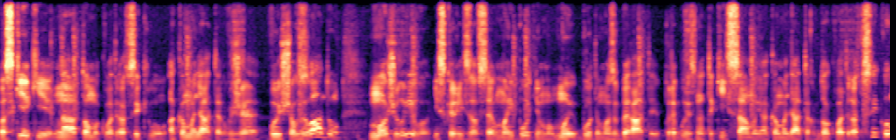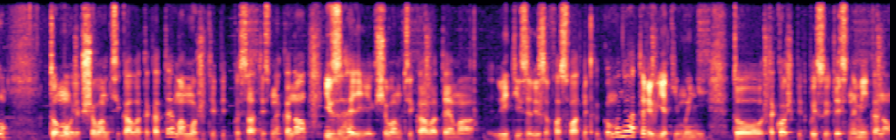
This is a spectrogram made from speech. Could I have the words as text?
Оскільки на тому квадроциклу акумулятор вже вийшов з ладу, можливо, і скоріш за все в майбутньому ми будемо збирати приблизно такий самий акумулятор до квадроциклу. Тому, якщо вам цікава така тема, можете підписатись на канал. І взагалі, якщо вам цікава тема літій залізофосфатних акумуляторів, як і мені, то також підписуйтесь на мій канал.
